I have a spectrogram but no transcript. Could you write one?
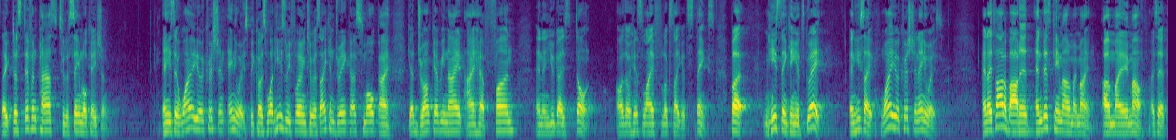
Like, just different paths to the same location. And he said, Why are you a Christian, anyways? Because what he's referring to is I can drink, I smoke, I get drunk every night, I have fun, and then you guys don't although his life looks like it stinks. But he's thinking it's great. And he's like, Why are you a Christian, anyways? And I thought about it, and this came out of my mind, out of my mouth. I said,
